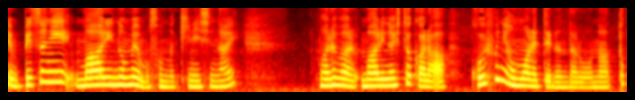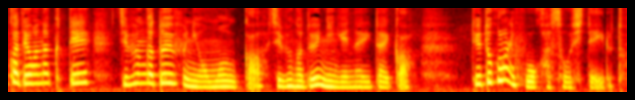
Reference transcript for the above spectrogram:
でも別に周りの目もそんな気にしない。周りの人からこういうふうに思われてるんだろうなとかではなくて自分がどういうふうに思うか自分がどういう人間になりたいかっていうところにフォーカスをしていると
